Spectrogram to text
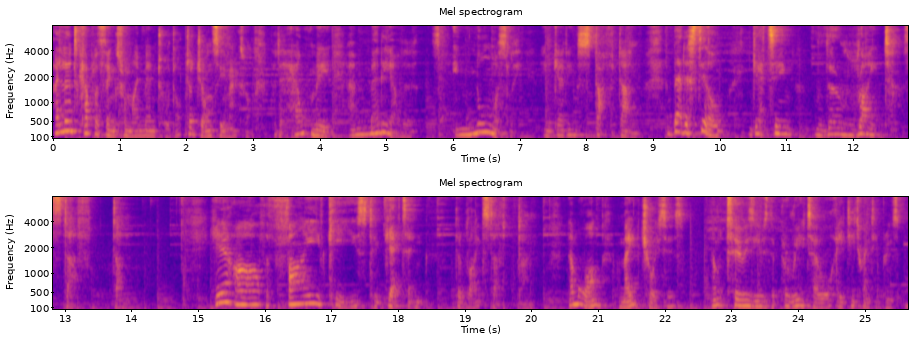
I learned a couple of things from my mentor, Dr. John C. Maxwell, that helped me and many others enormously in getting stuff done. And better still, getting the right stuff done. Here are the five keys to getting the right stuff done. Number one, make choices. Number two is use the Pareto or 80 20 principle.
